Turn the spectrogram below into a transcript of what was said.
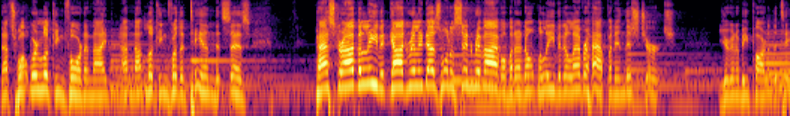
That's what we're looking for tonight. I'm not looking for the 10 that says, Pastor, I believe it. God really does want to send revival, but I don't believe it'll ever happen in this church. You're going to be part of the 10.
